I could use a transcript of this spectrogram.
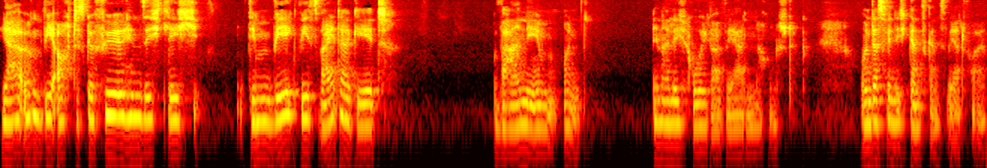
ja irgendwie auch das Gefühl hinsichtlich dem Weg, wie es weitergeht, wahrnehmen und innerlich ruhiger werden noch ein Stück. Und das finde ich ganz, ganz wertvoll.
